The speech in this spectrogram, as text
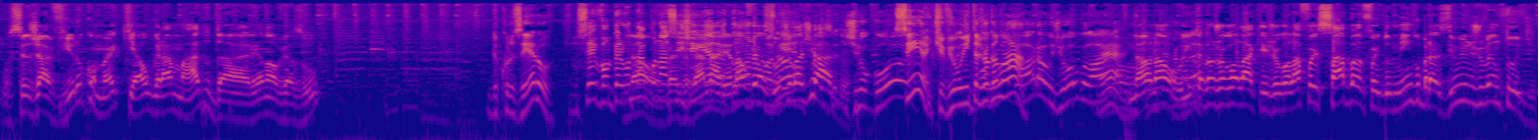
Vocês já viram como é que é o gramado da Arena Alve Azul? Do Cruzeiro? Não sei, vamos perguntar Não, pro nosso engenheiro Alves Azul de. Jogou. Sim, a gente viu o Inter jogando lá. Agora o jogo lá. É. o Não, não, o Inter não jogou lá. Quem jogou lá foi sábado, foi domingo, Brasil e Juventude.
